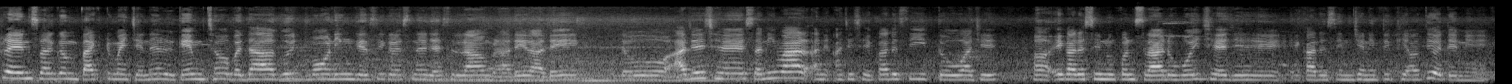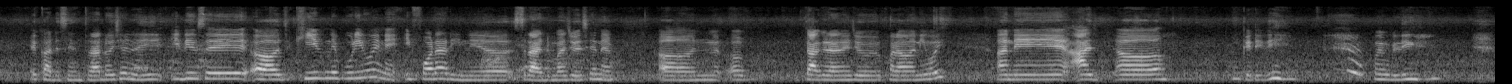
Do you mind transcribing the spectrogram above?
Friends welcome back to my channel કેમ છો બધા? ગુડ મોર્નિંગ જય શ્રી કૃષ્ણ, જય શ્રી રામ, રાધે રાધે. તો આજે છે શનિવાર અને આજે છે એકાદશી. તો આજે એકાદશીનું પણ શ્રાદ્ધ હોય છે. જે એકાદશીની જેની તિથિ આવતી હોય તેને એકાદશીનું શ્રાદ્ધ હોય છે. ને એ- દિવસે ખીરને પૂરી હોય ને એ ફરારીને શ્રાદ્ધમાં જોઈએ છે ને કાગરાને જો ફરાવાની હોય. અને આ શું કહેતી હતી? હું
